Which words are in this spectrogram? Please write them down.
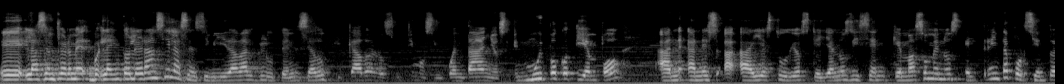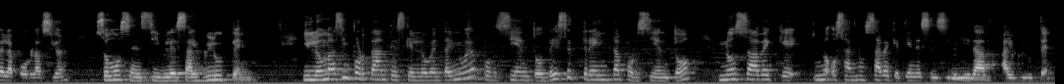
Eh, las la intolerancia y la sensibilidad al gluten se ha duplicado en los últimos 50 años. En muy poco tiempo hay estudios que ya nos dicen que más o menos el 30% de la población somos sensibles al gluten. Y lo más importante es que el 99% de ese 30% no sabe que, o sea, no sabe que tiene sensibilidad al gluten.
